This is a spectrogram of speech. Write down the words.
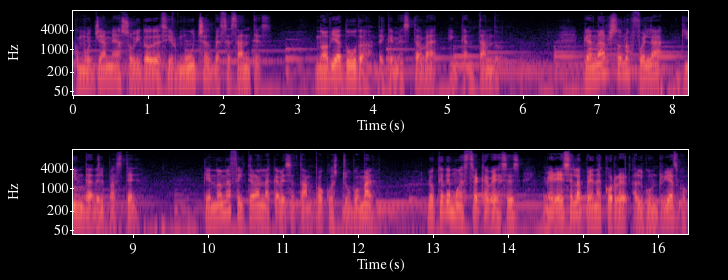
como ya me has oído decir muchas veces antes. No había duda de que me estaba encantando. Ganar solo fue la guinda del pastel. Que no me afeitaran la cabeza tampoco estuvo mal lo que demuestra que a veces merece la pena correr algún riesgo.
